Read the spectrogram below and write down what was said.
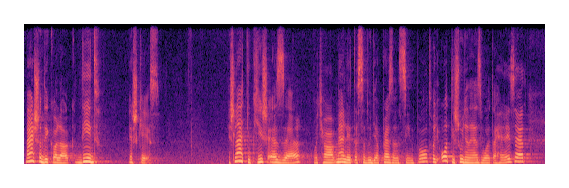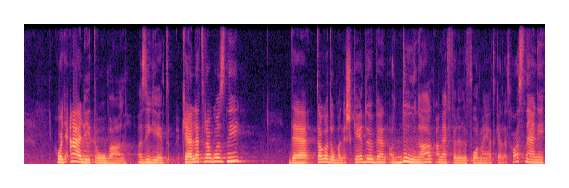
második alak, did, és kész. És látjuk is ezzel, hogyha mellé teszed ugye a present simple hogy ott is ugyanez volt a helyzet, hogy állítóban az igét kellett ragozni, de tagadóban és kérdőben a do-nak a megfelelő formáját kellett használni.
